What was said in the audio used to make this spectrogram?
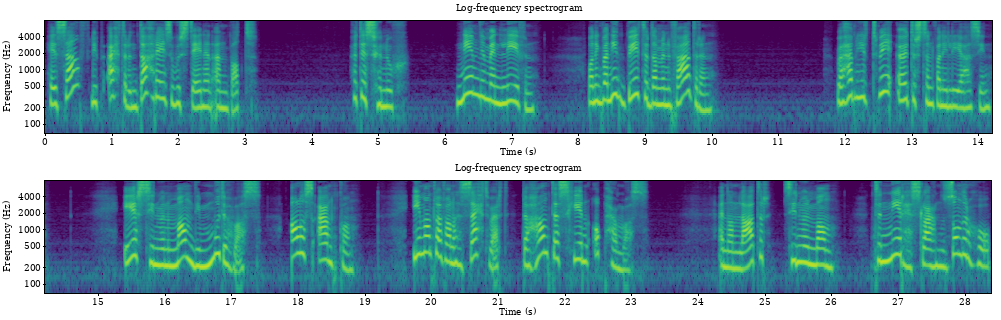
Hij zelf liep echter een dagreis de woestijn en aanbad. Het is genoeg. Neem nu mijn leven, want ik ben niet beter dan mijn vaderen. We hebben hier twee uitersten van Elia gezien. Eerst zien we een man die moedig was, alles aankon. Iemand waarvan gezegd werd de hand des scheren op hem was. En dan later zien we een man, neergeslagen zonder hoop.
